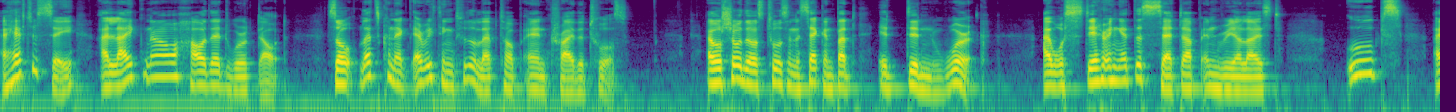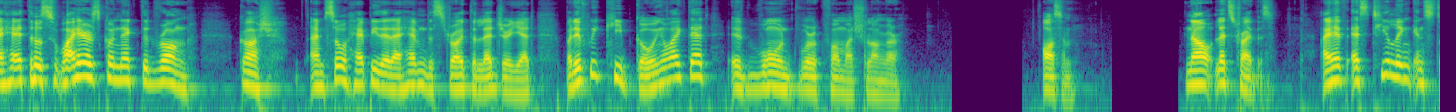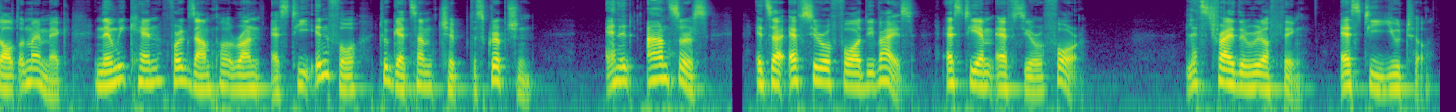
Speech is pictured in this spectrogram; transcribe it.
I have to say, I like now how that worked out. So let's connect everything to the laptop and try the tools. I will show those tools in a second, but it didn't work. I was staring at the setup and realized, oops, I had those wires connected wrong. Gosh, I'm so happy that I haven't destroyed the ledger yet, but if we keep going like that, it won't work for much longer. Awesome. Now let's try this. I have ST-Link installed on my Mac, and then we can, for example, run ST-Info to get some chip description. And it answers. It's a F04 device, STM-F04. Let's try the real thing, STUtil.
